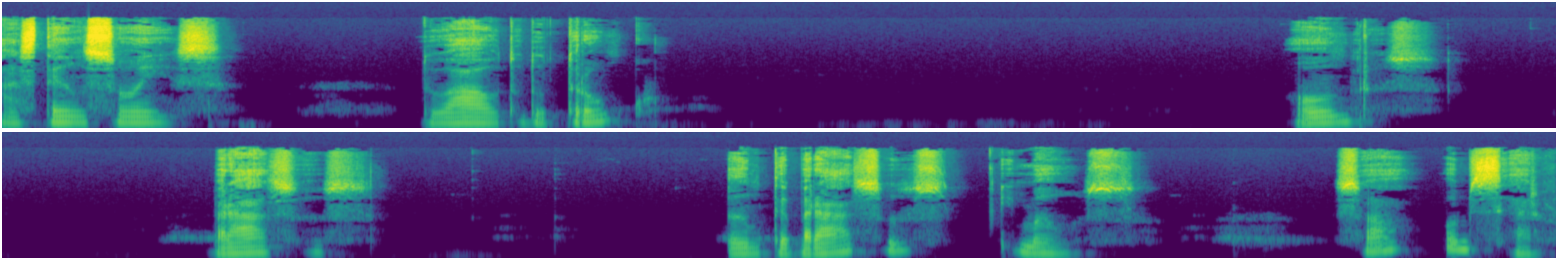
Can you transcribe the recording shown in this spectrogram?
as tensões do alto do tronco, ombros, braços, antebraços e mãos. Só observo.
